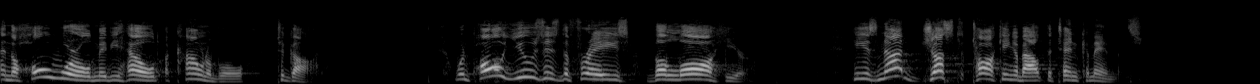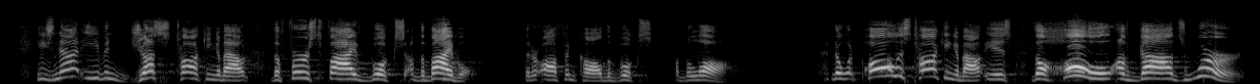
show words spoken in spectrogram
and the whole world may be held accountable to God. When Paul uses the phrase the law here, he is not just talking about the Ten Commandments. He's not even just talking about the first five books of the Bible that are often called the books of the law. No, what Paul is talking about is the whole of God's Word.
